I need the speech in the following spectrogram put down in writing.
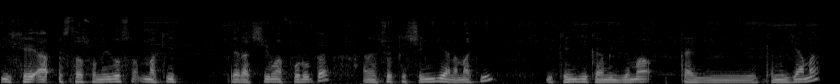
IGA Estados Unidos, Maki Terashima Furuta, anunció que Shinji Anamaki y Kenji Kamiyama, Kamiyama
